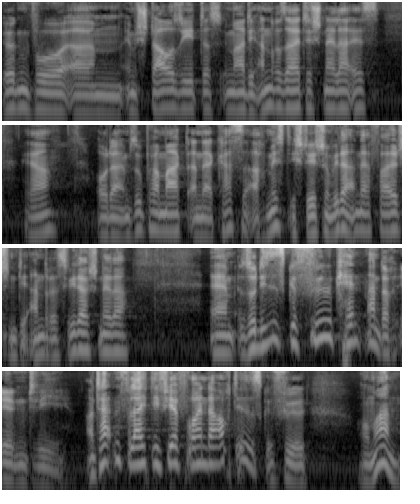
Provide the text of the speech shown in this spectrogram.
irgendwo ähm, im Stau sieht, dass immer die andere Seite schneller ist, ja, oder im Supermarkt an der Kasse, ach Mist, ich stehe schon wieder an der falschen, die andere ist wieder schneller. Ähm, so dieses Gefühl kennt man doch irgendwie. Und hatten vielleicht die vier Freunde auch dieses Gefühl. Oh Mann,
